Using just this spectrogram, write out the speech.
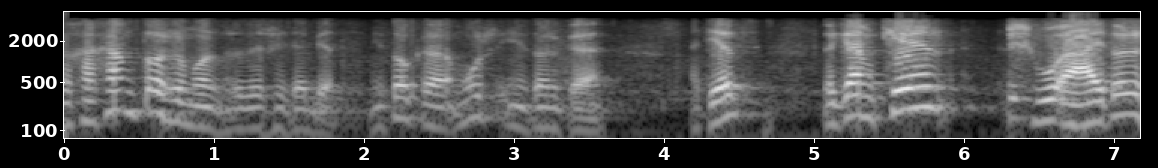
то хахам тоже может разрешить обед. Не только муж и не только отец. Гамкен швуа, и тоже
